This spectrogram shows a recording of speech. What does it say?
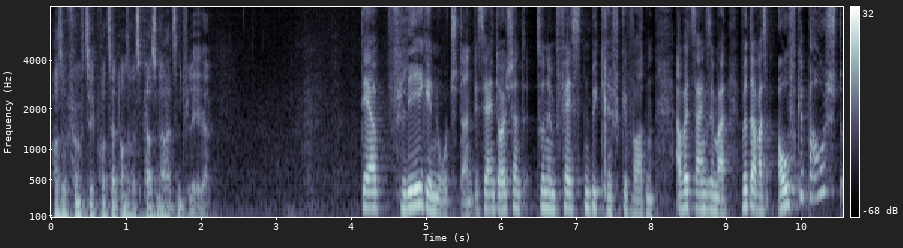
Also 50 Prozent unseres Personals sind Pflege. Der Pflegenotstand ist ja in Deutschland zu einem festen Begriff geworden. Aber jetzt sagen Sie mal, wird da was aufgebauscht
